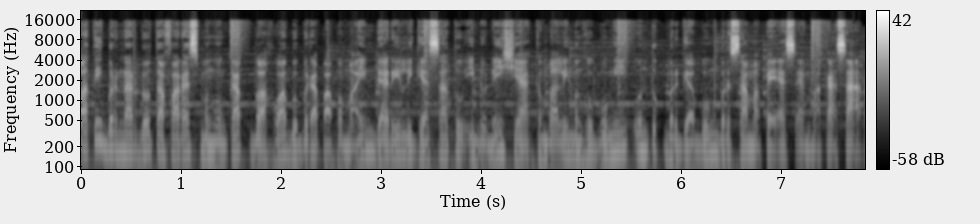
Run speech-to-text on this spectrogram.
Pelatih Bernardo Tavares mengungkap bahwa beberapa pemain dari Liga 1 Indonesia kembali menghubungi untuk bergabung bersama PSM Makassar.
